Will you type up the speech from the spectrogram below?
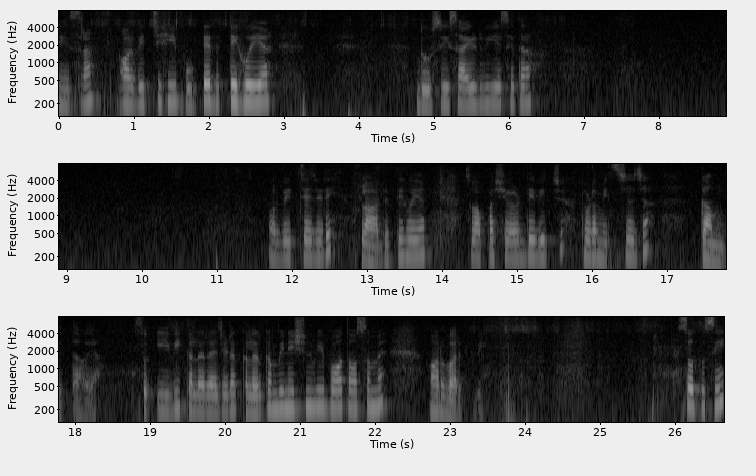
ਇਸ ਤਰ੍ਹਾਂ, ਔਰ ਵਿੱਚ ਹੀ ਬੂਟੇ ਦਿੱਤੇ ਹੋਏ ਆ। ਦੂਸਰੀ ਸਾਈਡ ਵੀ ਇਸੇ ਤਰ੍ਹਾਂ। ਔਰ ਵਿੱਚ ਹੈ ਜਿਹੜੇ ਫਲਾਰ ਦਿੱਤੇ ਹੋਏ ਆ। ਸੋ ਆਪਾਂ ਸ਼ਰਟ ਦੇ ਵਿੱਚ ਥੋੜਾ ਮਿਕਸਚਰ ਜਾਂ ਕੰਮ ਦਿੱਤਾ ਹੋਇਆ। ਸੋ ਇਹ ਵੀ ਕਲਰ ਹੈ ਜਿਹੜਾ ਕਲਰ ਕੰਬੀਨੇਸ਼ਨ ਵੀ ਬਹੁਤ ਔਸਮ ਹੈ ਔਰ ਵਰਕ ਵੀ ਸੋ ਤੁਸੀਂ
